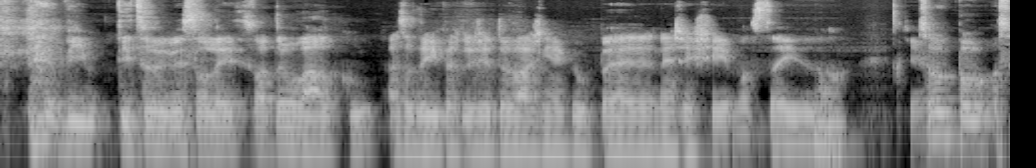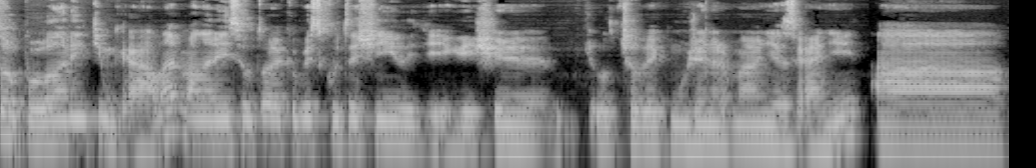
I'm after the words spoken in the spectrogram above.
ty, co vymysleli svatou válku. A za druhý, protože to vážně jako úplně neřeší moc tady to. No. Jsou, po, jsou povolaný tím králem, ale nejsou to jakoby skuteční lidi. I když je, člověk může normálně zranit a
